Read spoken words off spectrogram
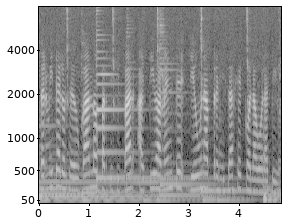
permite a los educandos participar activamente de un aprendizaje colaborativo.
